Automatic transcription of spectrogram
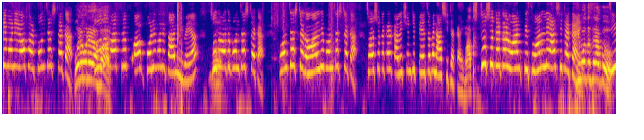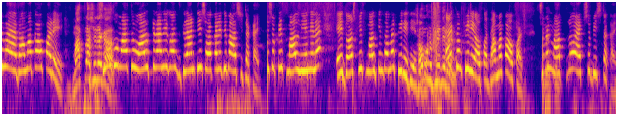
পরিমণির অফার পঞ্চাশ টাকা। পরিমণির অফার শুধুমাত্র পরিমণি তো আমি ভাইয়া। শুধুমাত্র পঞ্চাশ টাকা। পঞ্চাশ টাকা অনলি পঞ্চাশ টাকা। ছয়শো টাকার কালেকশনটি পেয়ে যাবেন আশি টাকায়। মাত্র- টাকার ওয়ান পিস অনলি আশি টাকায়। কি বলতেছেন আপু? জি ভাইয়া ধামাকা অফারে মাত্র আশি টাকা? শুধুমাত্র গ্যারান্টি সহকারে দিব 80 টাকায়। 200 পিস মাল নিয়ে নিলে এই 10 পিস মাল কিন্তু আমরা ফ্রি দিয়ে দেব। সম্পূর্ণ ফ্রি দেব একদম ফ্রি অফার ধামাকা অফার শুনুন মাত্র 120 টাকায়।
